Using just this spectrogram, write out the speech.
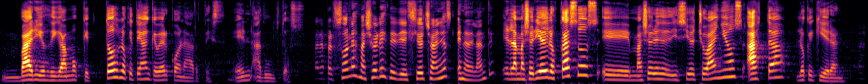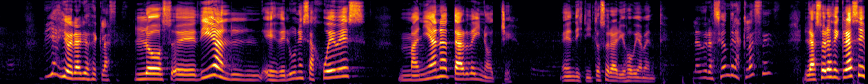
varios, digamos, que todos lo que tengan que ver con artes en adultos. ¿Para personas mayores de 18 años en adelante? En la mayoría de los casos, eh, mayores de 18 años hasta lo que quieran. ¿Días y horarios de clases? Los eh, días es de lunes a jueves, mañana, tarde y noche en distintos horarios, obviamente. ¿La duración de las clases? Las horas de clase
